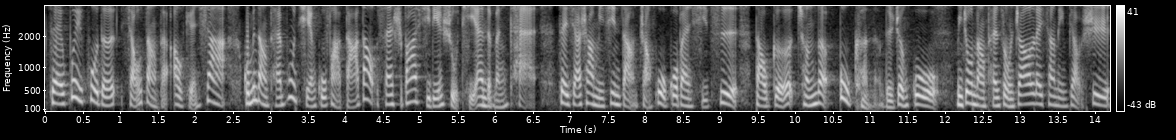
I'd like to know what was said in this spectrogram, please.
在未获得小党的澳元下，国民党团目前无法达到三十八席联署提案的门槛。再加上民进党掌握过半席次，倒戈成了不可能的任务。民众党团总召赖香林表示，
